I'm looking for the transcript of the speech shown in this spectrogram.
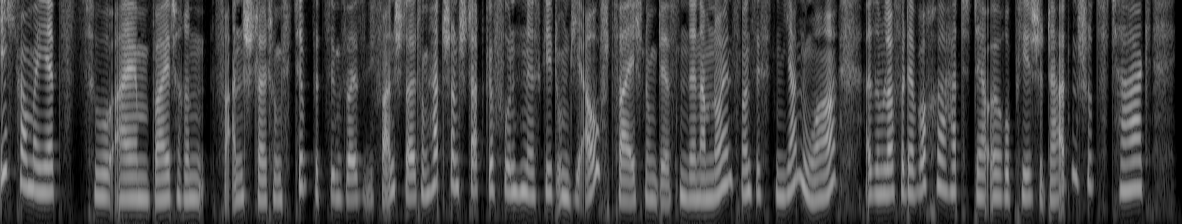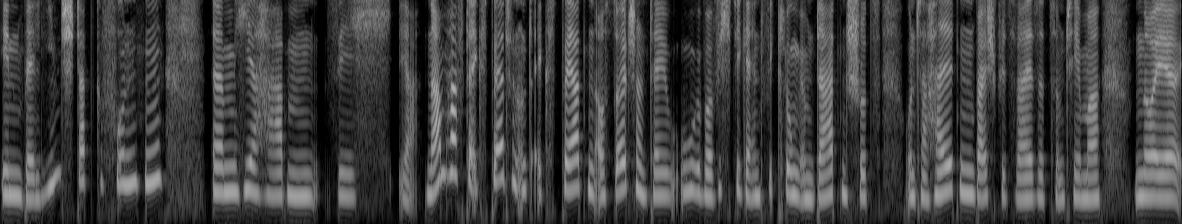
Ich komme jetzt zu einem weiteren Veranstaltungstipp, beziehungsweise die Veranstaltung hat schon stattgefunden. Es geht um die Aufzeichnung dessen, denn am 29. Januar, also im Laufe der Woche, hat der Europäische Datenschutztag in Berlin stattgefunden. Ähm, hier haben sich ja, namhafte Expertinnen und Experten aus Deutschland und der EU über wichtige Entwicklungen im Datenschutz unterhalten, beispielsweise zum Thema neue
